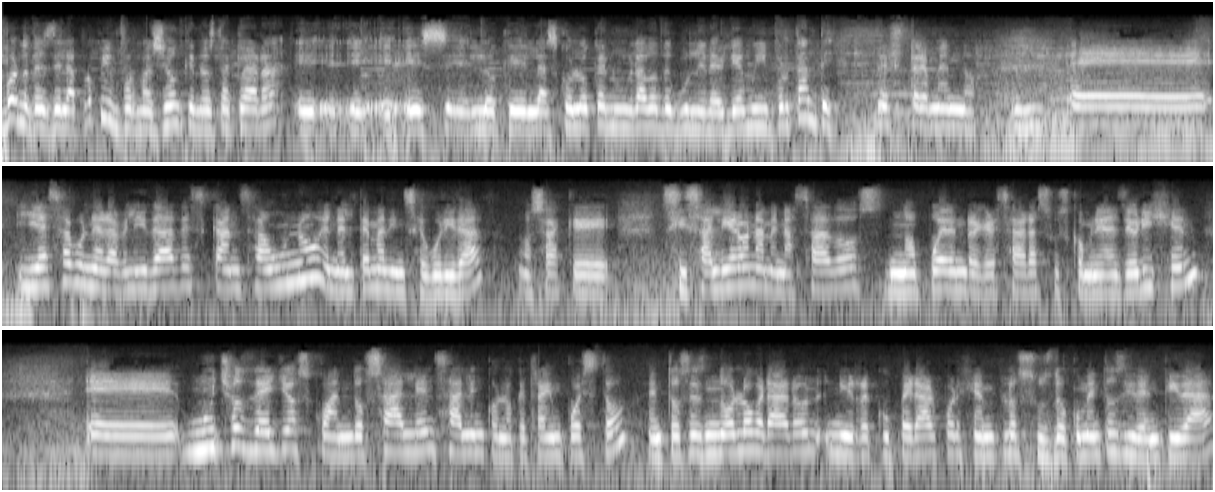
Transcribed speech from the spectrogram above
bueno, desde la propia información que no está clara, es es eh, lo que las coloca en un grado de vulnerabilidad muy importante. Es tremendo. Eh, y esa vulnerabilidad descansa uno en el tema de inseguridad, o sea que si salieron amenazados no pueden regresar a sus comunidades de origen. Eh, muchos de ellos cuando salen, salen con lo que traen puesto, entonces no lograron ni recuperar, por ejemplo, sus documentos de identidad,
